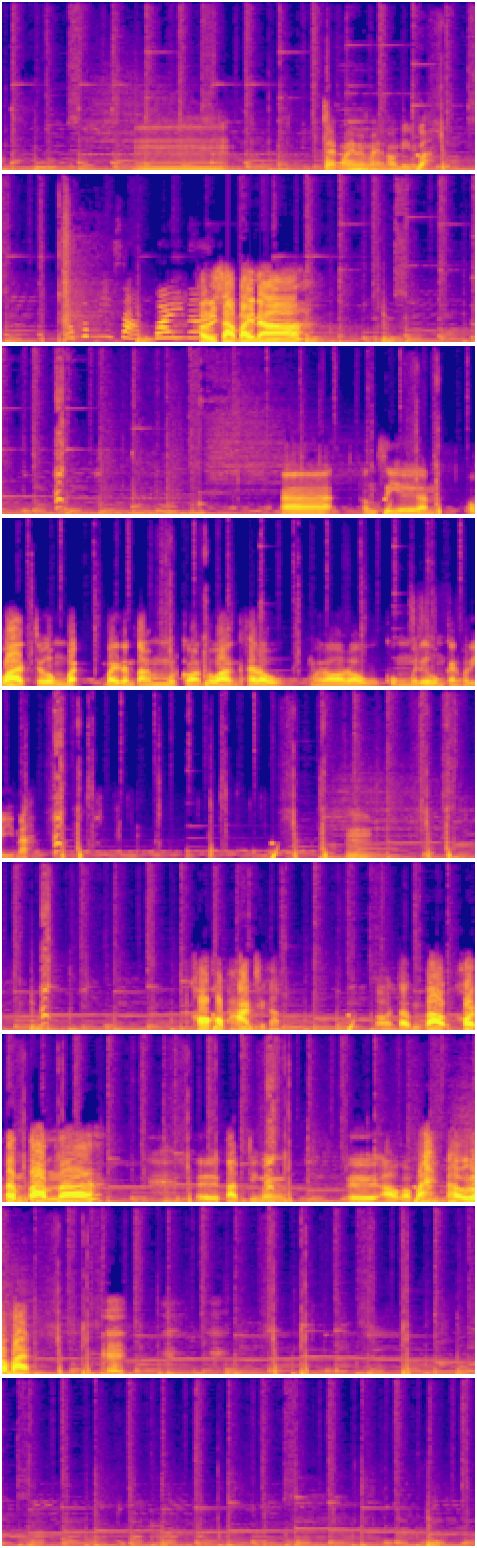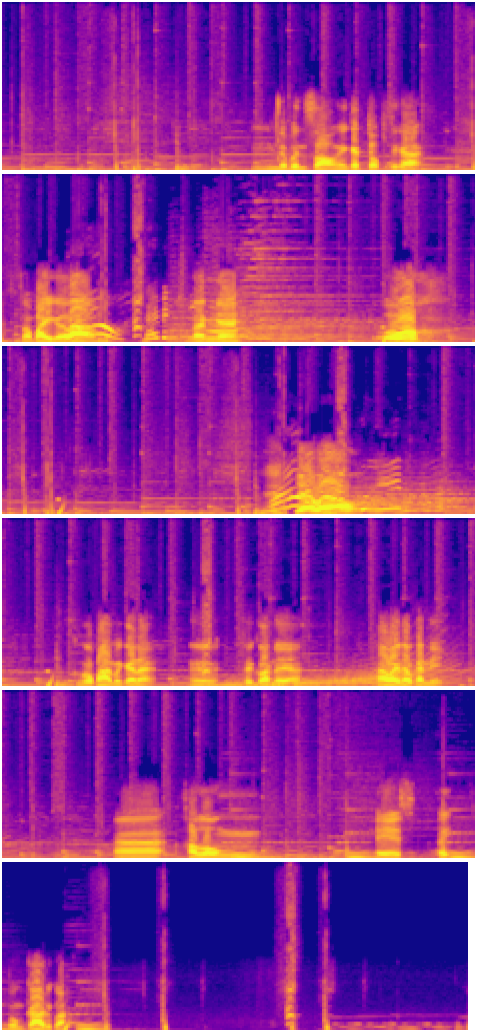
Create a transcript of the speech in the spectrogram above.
แจ็คไม่ไม่ไม่เอานี่ดีกว่ามีสามใบนะเขามีสามใบนะอ่าต้องสี่เลยกันเพราะว่าจะลงใบใบต่ำๆให้มันหมดก่อน เพราะว่าถ้าเราเราเราคงไม่ได้ลงกันพอดีนะ อืมเขาเขาผ่านสิครับขอต่ำต่ำขอต่ำต่ำๆนะ เออต่ำจริงแม่ง เออ เอาเข้าไป เอาเข้าไป เดับเบิลสองไงก็จบสิคะสองใบเหรอเปล่า ได้เป็นนั่นไง โอ้แย่แล้ว ก็ผ่านเหมือนกันอะ เออเธอก่อนเลยอะห้าใบเท่ากันนี่ อ่าเขาลงเอสเอ้ยลงเก้าดีกว่า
